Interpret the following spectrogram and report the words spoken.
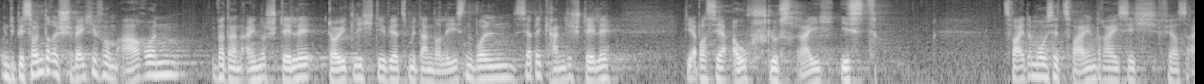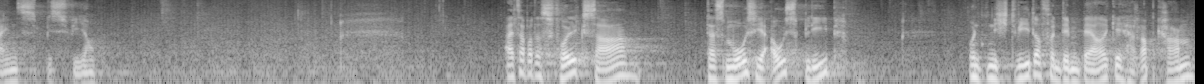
Und die besondere Schwäche vom Aaron wird an einer Stelle deutlich, die wir jetzt miteinander lesen wollen. Sehr bekannte Stelle, die aber sehr aufschlussreich ist. 2. Mose 32, Vers 1 bis 4. Als aber das Volk sah, dass Mose ausblieb und nicht wieder von dem Berge herabkam,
